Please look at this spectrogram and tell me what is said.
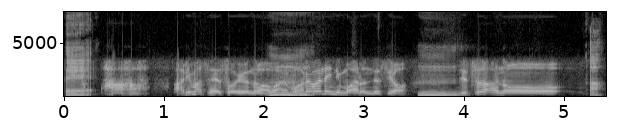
ええ。はあ、はあ、ありますね、そういうのは、わうん。我々にもあるんですよ。うん、実はあのあ。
